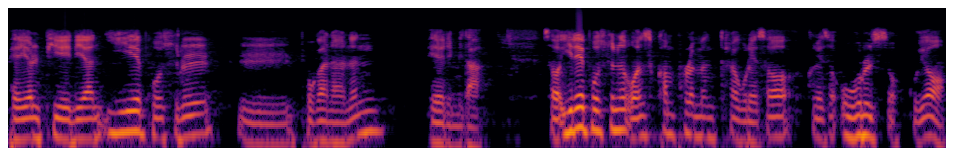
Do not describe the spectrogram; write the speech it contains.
배열 B에 대한 2의 보수를 음, 보관하는 배열입니다. 그래서 1의 보수는 one's complement라고 해서 그래서 O를 썼고요.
